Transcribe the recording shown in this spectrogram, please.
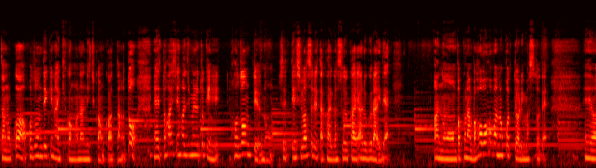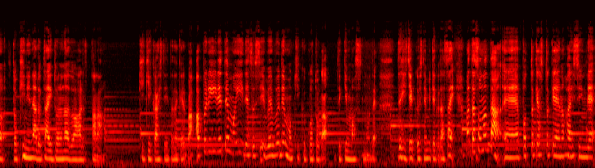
たのか、保存できない期間が何日間かあったのと、えっ、と、配信始めるときに保存っていうのを設定し忘れた回が数回あるぐらいで、あのバックナンバーほぼほぼ残っておりますので、えーと気になるタイトルなどあったら聞き返していただければアプリ入れてもいいですしウェブでも聞くことができますのでぜひチェックしてみてください。またその他、えーポッドキャスト系の配信で、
